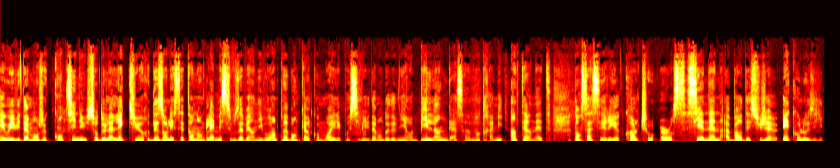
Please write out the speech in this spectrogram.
Et oui, évidemment, je continue sur de la lecture. Désolé, c'est en anglais, mais si vous avez un niveau un peu bancal comme moi, il est possible évidemment de devenir bilingue grâce à notre ami Internet. Dans sa série Culture Earth, CNN aborde des sujets écologie,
